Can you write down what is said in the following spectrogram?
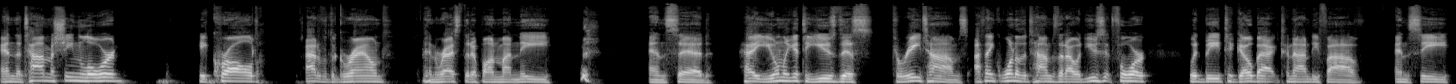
and the time machine lord, he crawled out of the ground and rested upon my knee and said, "Hey, you only get to use this three times. I think one of the times that I would use it for would be to go back to '95 and see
